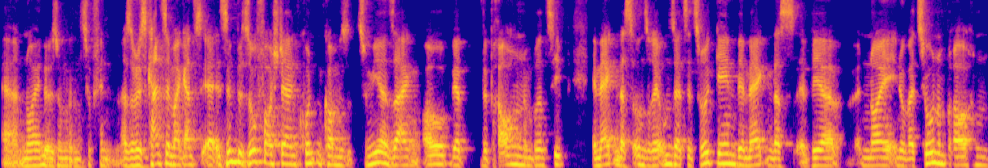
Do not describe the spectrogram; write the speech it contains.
äh, neue Lösungen zu finden. Also das kannst du mal ganz äh, simpel so vorstellen, Kunden kommen zu mir und sagen, oh, wir, wir brauchen im Prinzip, wir merken, dass unsere Umsätze zurückgehen, wir merken, dass wir neue Innovationen brauchen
